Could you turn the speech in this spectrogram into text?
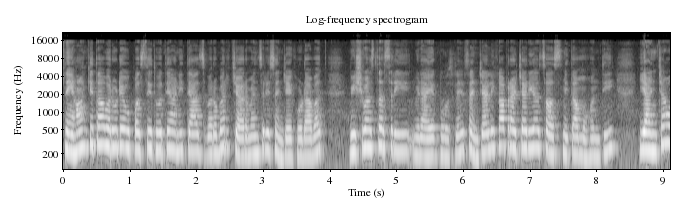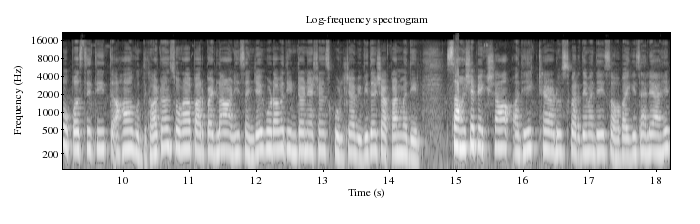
स्नेहांकिता वरुटे उपस्थित होते आणि त्याचबरोबर चेअरमॅन श्री संजय घोडावत विश्वस्त श्री विनायक भोसले संचालिका प्राचार्य सस्मिता मोहंती यांच्या उपस्थितीत हा उद्घाटन सोहळा पार पडला आणि संजय घोडावत इंटरनॅशनल स्कूलच्या विविध शाखांमधील सहाशेपेक्षा अधिक खेळाडू स्पर्धेमध्ये सहभागी झाले आहेत.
